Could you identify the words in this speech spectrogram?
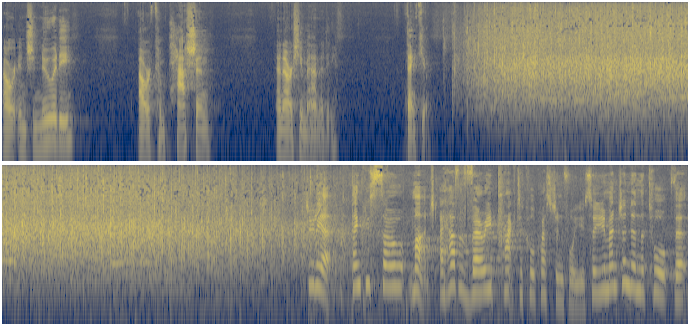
our ingenuity, our compassion, and our humanity. Thank you. Juliet, thank you so much. I have a very practical question for you. So, you mentioned in the talk that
